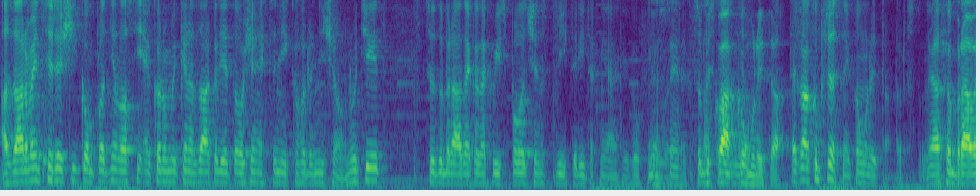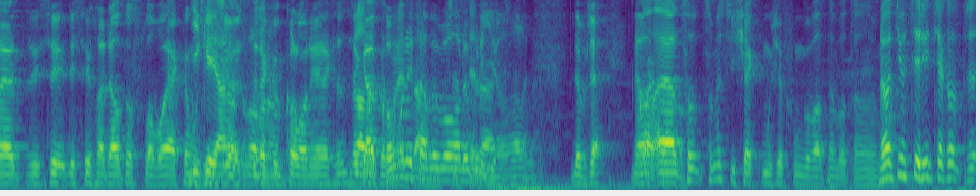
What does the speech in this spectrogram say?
a zároveň si řeší kompletně vlastní ekonomiky na základě toho, že nechce nikoho do ničeho nutit, chce to brát jako takový společenství, který tak nějak jako funguje. Jasně, tak co taková komunita. Taková jako přesně komunita. Prostě. Já jsem právě, když jsi, když jsi hledal to slovo, jak to Díky, říct, že jsi řekl kolonie, tak jsem si říkal, komunita, komunita by bylo dobrý, tak, no, ale... Dobře, no a co, co myslíš, jak může fungovat, nebo to? Nebo... No tím chci říct, jako, e,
